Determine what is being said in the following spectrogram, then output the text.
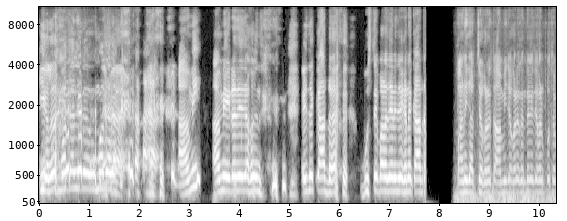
কি হলো? মজা আমি আমি এটা দিয়ে যখন এই যে কাদা বুঝতে পারা যায় না যে এখানে কাদা পানি যাচ্ছে ওখানে। তো আমি যখন এখান থেকে যখন প্রথমে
